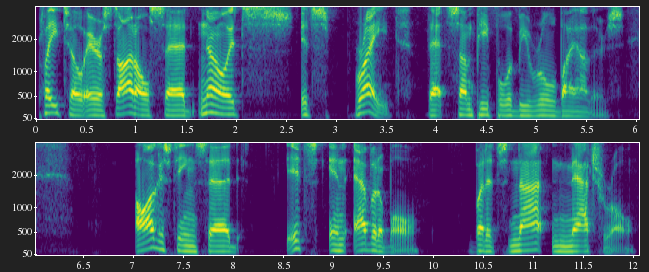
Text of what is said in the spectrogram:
Plato, Aristotle said, no, it's, it's right that some people would be ruled by others. Augustine said, it's inevitable, but it's not natural.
